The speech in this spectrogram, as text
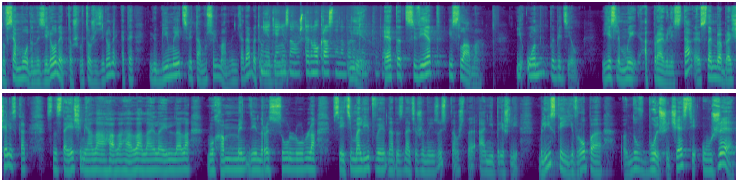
но вся мода на зеленое, потому что вы тоже зеленый, это любимые цвета мусульман. Вы никогда об этом Нет, не думали? Нет, я не знала, что я думала красный, наоборот. Нет, это цвет ислама. И он победил. Если мы отправились так, э, с нами обращались как с настоящими Аллах, Аллах, Аллах, Лайла, Иллаллах, Мухаммедин, Расулулла. Все эти молитвы надо знать уже наизусть, потому что они пришли близко, и Европа, э, ну, в большей части уже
